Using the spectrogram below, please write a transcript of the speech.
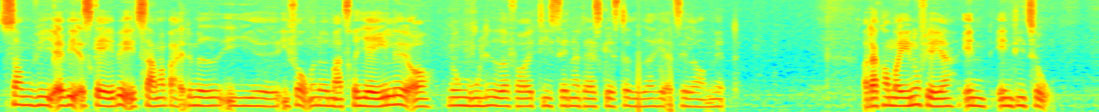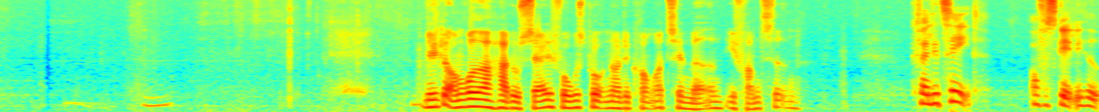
som vi er ved at skabe et samarbejde med i, øh, i form af noget materiale og nogle muligheder for, at de sender deres gæster videre hertil og omvendt. Og der kommer endnu flere end, end de to. Mm. Hvilke områder har du særlig fokus på, når det kommer til maden i fremtiden? Kvalitet og forskellighed.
